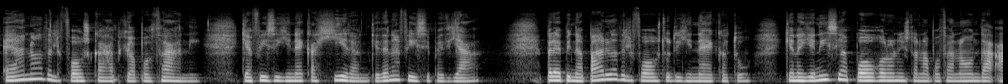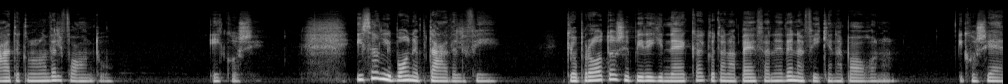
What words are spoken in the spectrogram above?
Εάν ο αδελφός κάποιου αποθάνει και αφήσει γυναίκα χείραν και δεν αφήσει παιδιά, πρέπει να πάρει ο αδελφός του τη γυναίκα του και να γεννήσει απόγορον εις τον αποθανόντα άτεκνων αδελφών του. 20. Ήσαν λοιπόν επτά αδελφοί και ο πρώτος επήρε γυναίκα και όταν απέθανε δεν αφήκε απόγονον. 21.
